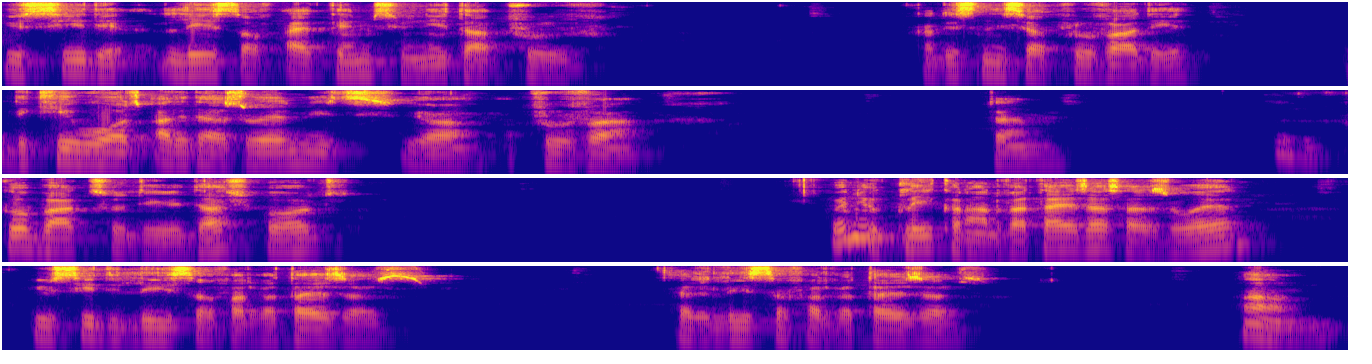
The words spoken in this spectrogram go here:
you see the list of items you need to approve. And this needs your approval. The, the keywords added as well needs your approval. Then go back to the dashboard. When you click on advertisers as well, you see the list of advertisers. The list of advertisers. Um,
